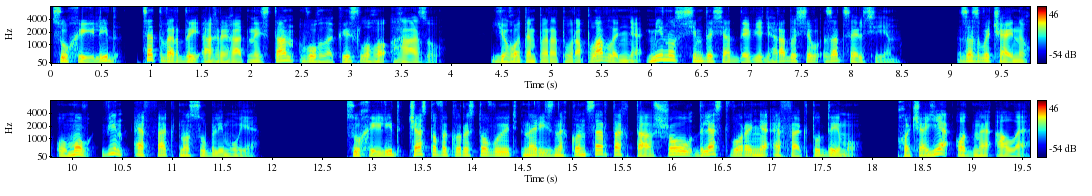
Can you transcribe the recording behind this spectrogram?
Сухий лід це твердий агрегатний стан вуглекислого газу. Його температура плавлення мінус 79 градусів за Цельсієм. За звичайних умов він ефектно сублімує. Сухий лід часто використовують на різних концертах та шоу для створення ефекту диму. Хоча є одне але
